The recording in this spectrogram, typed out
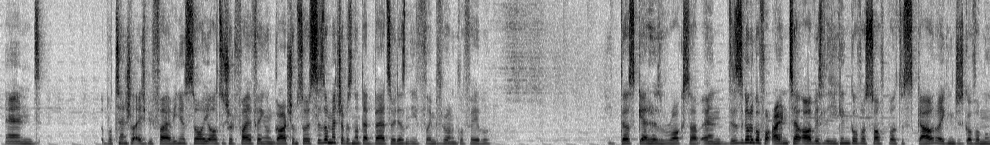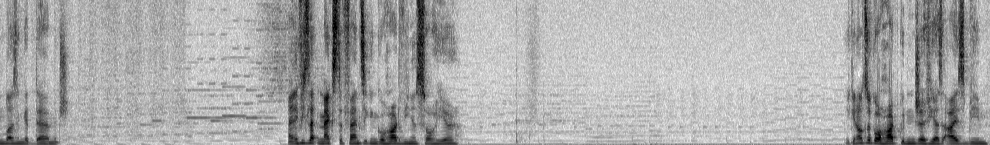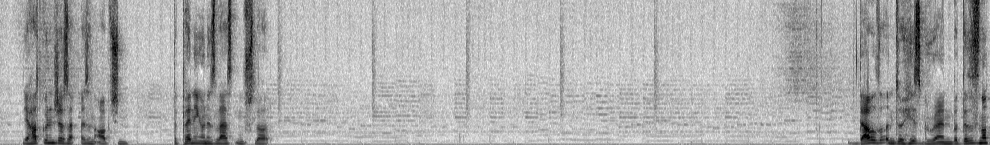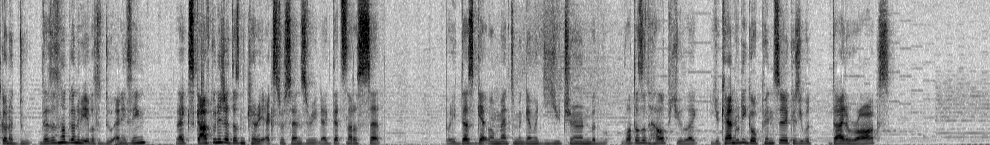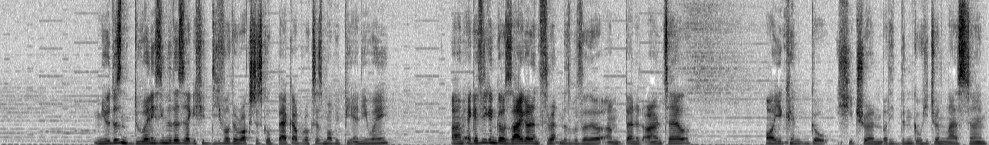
and a potential HP 5 Venusaur. He also showed Fire Fang on Garchomp, so his Scizor matchup is not that bad, so he doesn't need Flamethrower on Clefable. He does get his rocks up, and this is gonna go for Iron Tail. Obviously, he can go for Soft-Boiled to scout, or he can just go for Moonblast and get damage. And if he's like max defense, he can go hard Venusaur here. You can also go hard Greninja if he has Ice Beam. Yeah, hard Greninja is, is an option, depending on his last move slot. Doubles into his Grand, but this is not gonna do. This is not gonna be able to do anything. Like Scarf Greninja doesn't carry extra sensory. Like that's not a set. But he does get momentum again with U-turn. But what does it help you? Like you can't really go Pinsir because you would die to rocks. Mew doesn't do anything to this. Like if you Defog the rocks, just go back up. Rocks has more PP anyway. Um, I guess you can go Zygarde and threaten it with a um, Banded Iron Tail. Or you can go Heatran, but he didn't go Heatran last time.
